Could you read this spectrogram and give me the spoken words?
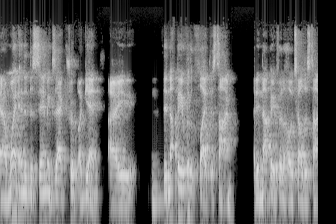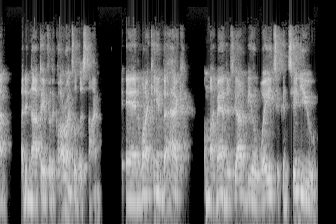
And I went and did the same exact trip again. I did not pay for the flight this time. I did not pay for the hotel this time. I did not pay for the car rental this time. And when I came back, I'm like, man, there's got to be a way to continue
